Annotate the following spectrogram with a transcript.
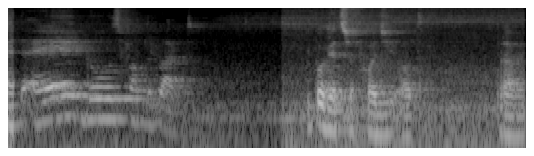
And the air goes from the right. i powietrze wchodzi od prawej.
